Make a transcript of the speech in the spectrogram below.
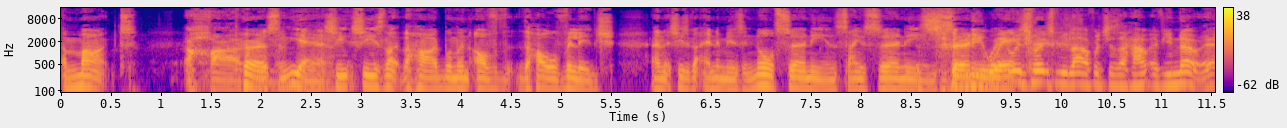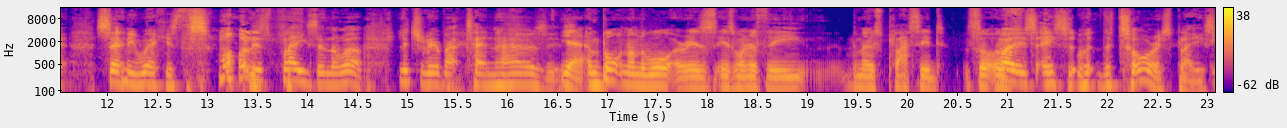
a marked a hard person. woman, yeah, she she's like the hard woman of the whole village, and that she's got enemies in North Cerney and South Cerney and Cerney Wick. which makes me laugh. Which is a how if you know it, Cerney Wick is the smallest place in the world. Literally about ten houses. Yeah, and Bourton-on-the-Water is is one of the the most placid sort of. Well, it's, it's the tourist place. It's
